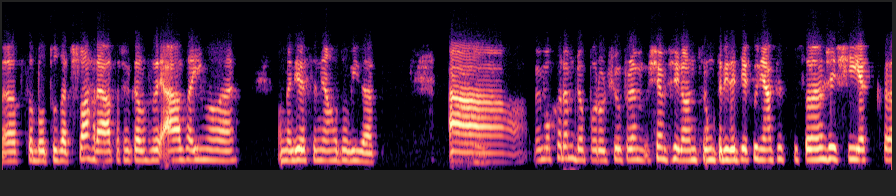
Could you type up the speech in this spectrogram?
eh, v sobotu začala hrát a řekla jsem si, a zajímavé, a neděje jsem měla hotový web. A mimochodem doporučuji všem freelancům, kteří teď jako nějakým způsobem řeší, jak uh,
